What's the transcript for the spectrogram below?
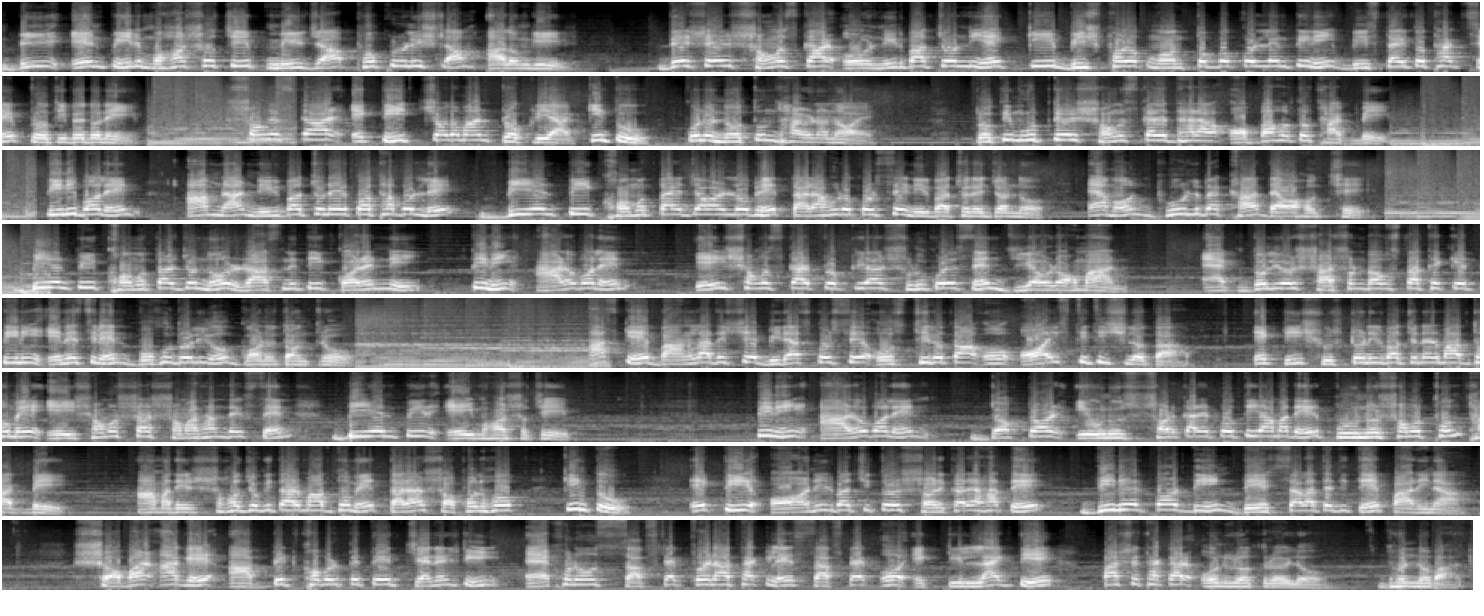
বিএনপির মহাসচিব মির্জা ফখরুল ইসলাম আলমগীর। দেশের সংস্কার ও নির্বাচন নিয়ে কি বিস্ফোরক মন্তব্য করলেন তিনি বিস্তারিত থাকছে প্রতিবেদনে। সংস্কার একটি চলমান প্রক্রিয়া, কিন্তু কোনো নতুন ধারণা নয়। প্রতি মুহূর্তে সংস্কারের ধারা অব্যাহত থাকবে। তিনি বলেন, আমরা নির্বাচনের কথা বললে বিএনপি ক্ষমতায় যাওয়ার লোভে তাড়াহুড়ো করছে নির্বাচনের জন্য। এমন ভুল ব্যাখ্যা দেওয়া হচ্ছে। বিএনপি ক্ষমতার জন্য রাজনীতি করেননি তিনি আরও বলেন, এই সংস্কার প্রক্রিয়া শুরু করেছেন জিয়াউর রহমান। একদলীয় শাসন ব্যবস্থা থেকে তিনি এনেছিলেন বহুদলীয় গণতন্ত্র। আজকে বাংলাদেশে বিরাজ করছে অস্থিরতা ও অস্থিতিশীলতা। একটি সুষ্ঠু নির্বাচনের মাধ্যমে এই সমস্যার সমাধান দেখছেন বিএনপির এই মহাসচিব। তিনি আরও বলেন ডক্টর ইউনুস সরকারের প্রতি আমাদের পূর্ণ সমর্থন থাকবে। আমাদের সহযোগিতার মাধ্যমে তারা সফল হোক, কিন্তু একটি অনির্বাচিত সরকারের হাতে দিনের পর দিন দেশ চালাতে দিতে পারি না। সবার আগে আপডেট খবর পেতে চ্যানেলটি এখনও সাবস্ক্রাইব করে না থাকলে সাবস্ক্রাইব ও একটি লাইক দিয়ে পাশে থাকার অনুরোধ রইল। ধন্যবাদ।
